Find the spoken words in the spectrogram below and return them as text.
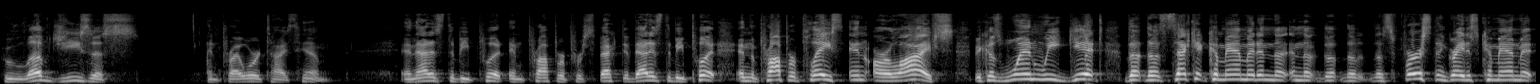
who love Jesus, and prioritize Him. And that is to be put in proper perspective. That is to be put in the proper place in our lives. Because when we get the, the second commandment and, the, and the, the, the, the first and greatest commandment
